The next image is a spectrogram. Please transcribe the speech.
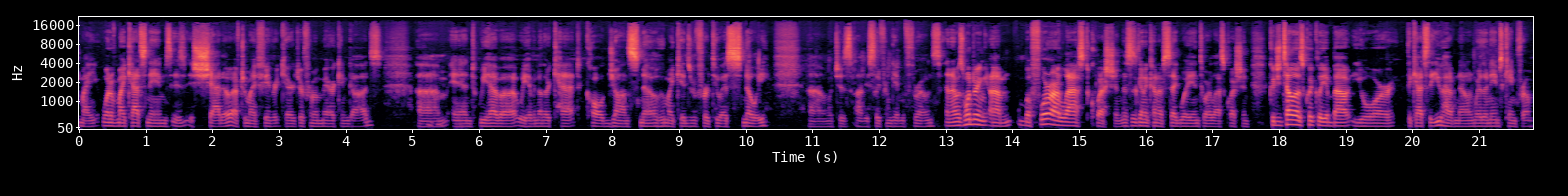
my one of my cat's names is, is, Shadow, after my favorite character from American Gods. Mm-hmm. Um, and we have a we have another cat called Jon Snow, who my kids refer to as Snowy. Uh, which is obviously from Game of Thrones. And I was wondering, um, before our last question, this is going to kind of segue into our last question. Could you tell us quickly about your the cats that you have now and where their names came from?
